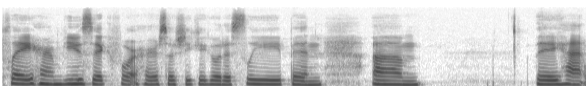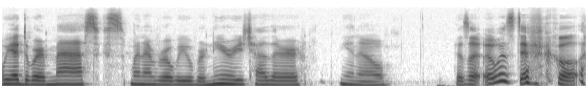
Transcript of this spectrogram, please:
play her music for her so she could go to sleep and um they had we had to wear masks whenever we were near each other you know because it, it was difficult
